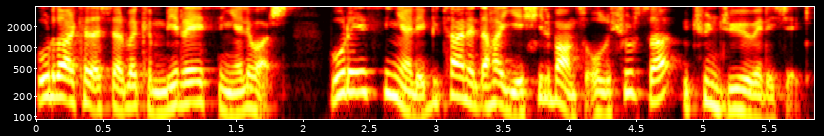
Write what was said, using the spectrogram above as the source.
Burada arkadaşlar bakın bir R sinyali var. Bu R sinyali bir tane daha yeşil bant oluşursa üçüncüyü verecek.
